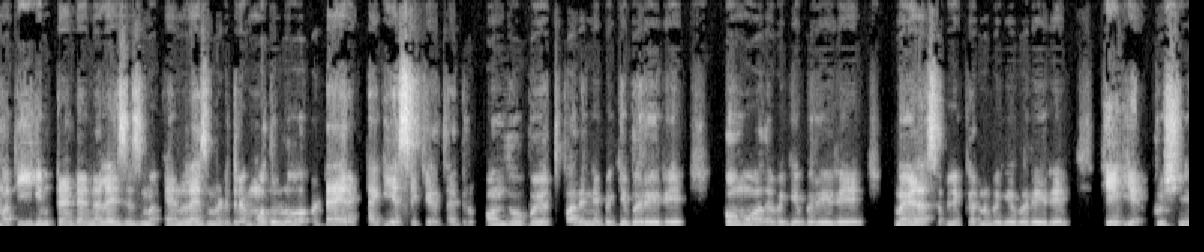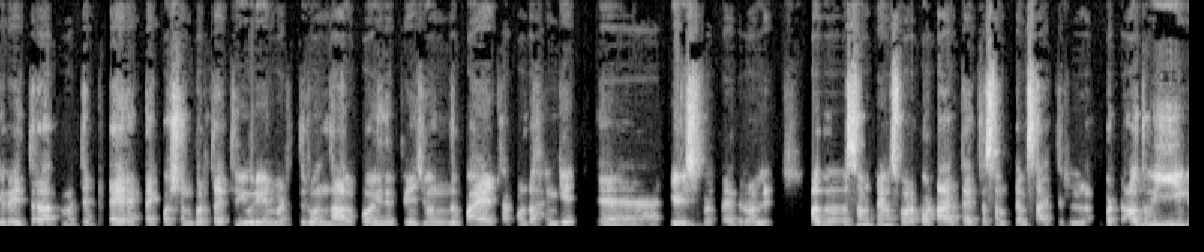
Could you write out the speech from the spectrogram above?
ಮತ್ತೆ ಈಗಿನ ಟ್ರೆಂಡ್ ಅನಲೈಸಸ್ ಅನಲೈಸ್ ಮಾಡಿದ್ರೆ ಮೊದಲು ಡೈರೆಕ್ಟ್ ಆಗಿ ಎಸ್ಸೆ ಕೇಳ್ತಾ ಇದ್ರು. ಒಂದು ಭಯೋತ್ಪಾದನೆ ಬಗ್ಗೆ ಬರೀರಿ, ಕೋಮವಾದ ಬಗ್ಗೆ ಬರೀರಿ, ಮಹಿಳಾ ಸಬಲೀಕರಣ ಬಗ್ಗೆ ಬರೀರಿ, ಹೀಗೆ ಕೃಷಿ, ರೈತರ ಆತ್ಮಹತ್ಯೆ ಡೈರೆಕ್ಟ್ ಆಗಿ ಕ್ವಶನ್ ಬರ್ತಾ ಇತ್ತು. ಇವ್ರು ಏನ್ ಮಾಡ್ತಿದ್ರು? ಒಂದ್ ನಾಲ್ಕು, ಐದು ಪೇಜ್ ಒಂದು ಬಾಯಟ್ ಹಾಕೊಂಡು ಹಂಗೆ ಇಳಿಸಿ ಬರ್ತಾ ಇದ್ರು ಅಲ್ಲಿ. ಅದು ಟೈಮ್ಸ್ ವರ್ಕೌಟ್ ಆಗ್ತಾ ಇತ್ತು ಟೈಮ್ಸ್ ಆಗ್ತಿರ್ಲಿಲ್ಲ. ಬಟ್ ಅದು ಈಗ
